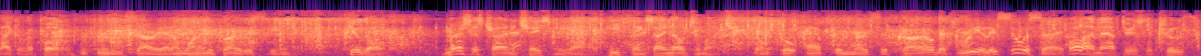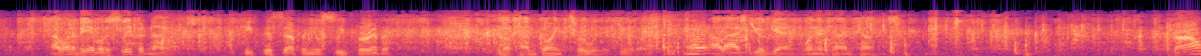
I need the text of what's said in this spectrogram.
like a reporter. Mm-mm, sorry, I don't want any part of this scheme. Hugo, Mercer's trying to chase me out. He thinks I know too much. Don't go after Mercer, Carl. That's really suicide. All I'm after is the truth. I want to be able to sleep at night. Keep this up and you'll sleep forever. Look, I'm going through with it, Hugo. I'll ask you again when the time comes. Carl?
